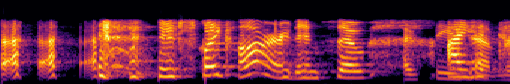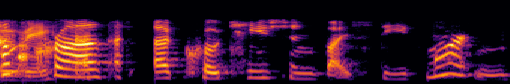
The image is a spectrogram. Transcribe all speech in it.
it's like hard. And so I had come movie. across a quotation by Steve Martin.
